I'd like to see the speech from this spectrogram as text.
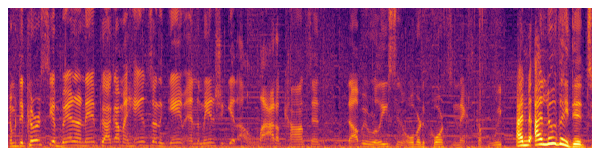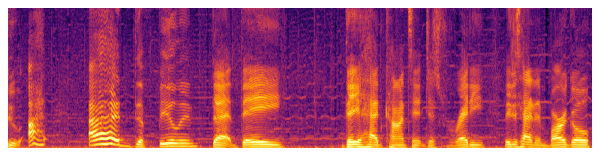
And with the courtesy of Bandai Namco, I got my hands on the game and managed to get a lot of content that I'll be releasing over the course of the next couple weeks. I, I knew they did too. I I had the feeling that they they had content just ready. They just had an embargo.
